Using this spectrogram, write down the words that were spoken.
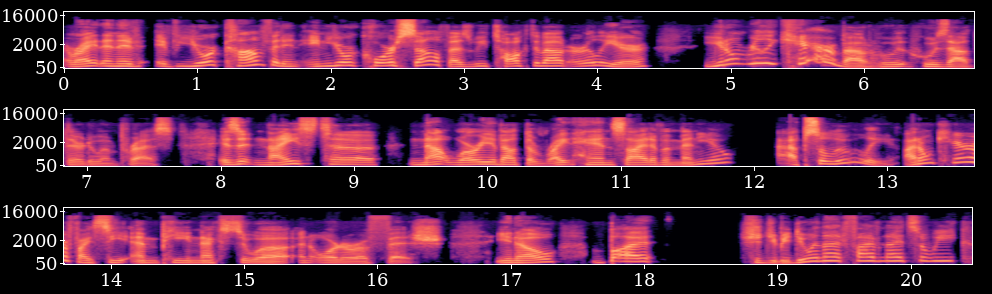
Right. And if, if you're confident in your core self, as we talked about earlier, you don't really care about who who's out there to impress. Is it nice to not worry about the right hand side of a menu? Absolutely. I don't care if I see MP next to a an order of fish, you know, but should you be doing that 5 nights a week?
